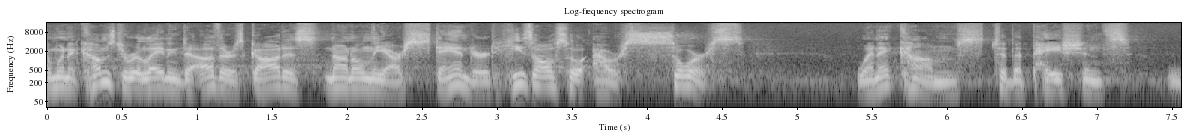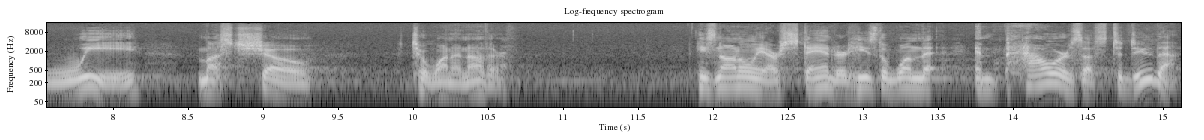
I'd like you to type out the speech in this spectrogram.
And when it comes to relating to others, God is not only our standard, He's also our source when it comes to the patience we must show to one another. He's not only our standard, He's the one that empowers us to do that.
